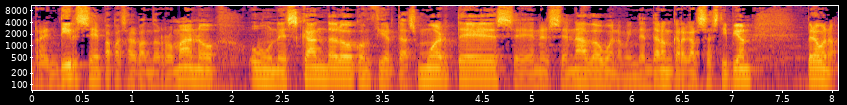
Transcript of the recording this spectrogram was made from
rendirse para pasar al bando romano, hubo un escándalo con ciertas muertes en el Senado, bueno, intentaron cargarse a Escipión, pero bueno,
